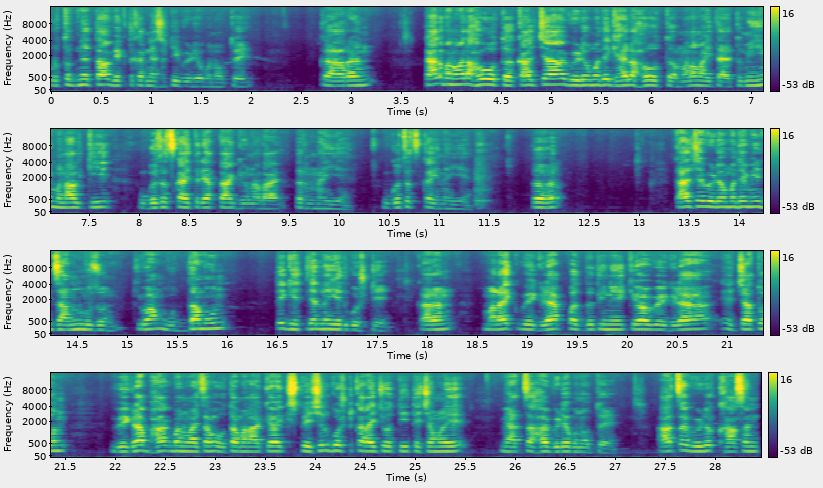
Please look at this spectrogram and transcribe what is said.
कृतज्ञता व्यक्त करण्यासाठी व्हिडिओ बनवतोय. कारण काल बनवायला हवं होतं कालच्या व्हिडिओमध्ये घ्यायला हवं होतं मला माहीत आहे. तुम्हीही म्हणाल की उगच काहीतरी आता घेऊन आलाय तर नाही आहे. उगच काही नाही आहे. तर कालच्या व्हिडिओमध्ये मी जाणून बुजून किंवा मुद्दामून ते घेतलेल्या नाही आहेत गोष्टी. कारण मला एक वेगळ्या पद्धतीने किंवा वेगळ्या याच्यातून वेगळा भाग बनवायचा होता मला किंवा एक स्पेशल गोष्ट करायची होती त्याच्यामुळे मी आजचा हा व्हिडिओ बनवतो आहे आजचा व्हिडिओ खास आणि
